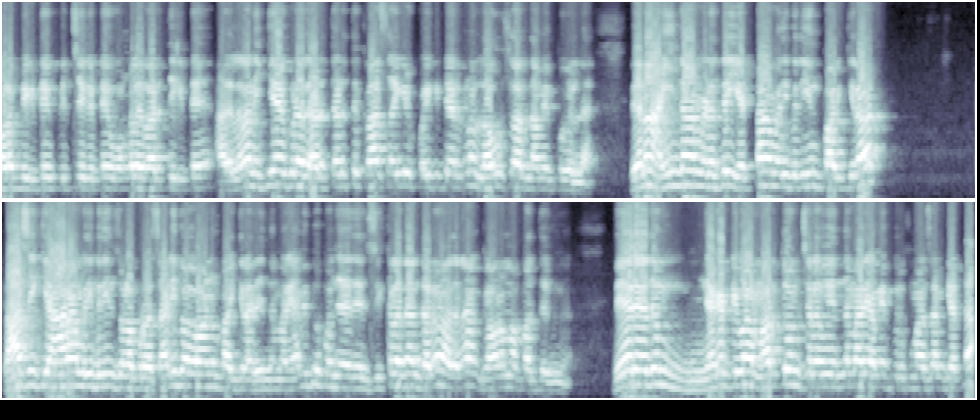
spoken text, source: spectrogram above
குழப்பிக்கிட்டு பிச்சுக்கிட்டு உங்களை வருத்திக்கிட்டு அதெல்லாம் நிக்கவே கூடாது அடுத்தடுத்து கிராஸ் ஆகி போய்கிட்டே இருக்கணும். லவ் சார்ந்த அமைப்புகள்ல. ஏன்னா ஐந்தாம் இடத்தை எட்டாம் அதிபதியும் பார்க்கிறார். ராசிக்கு ஆறாம் அதிபதினு சொல்லப்படுற சனி பகவானும் பார்க்கிறார். இந்த மாதிரி அமைப்பு கொஞ்சம் சிக்கலை தான் தரும். அதெல்லாம் கவனமா பார்த்துக்குங்க. வேற எதுவும் நெகட்டிவா மருத்துவம் செலவு இந்த மாதிரி அமைப்பு இருக்குமா சார் கேட்டா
